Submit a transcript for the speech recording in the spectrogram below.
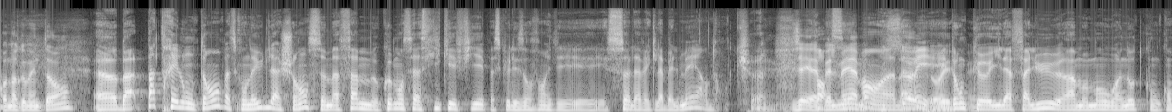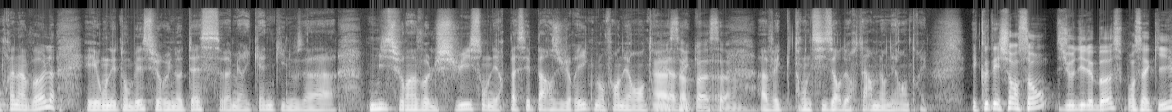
Pendant combien de temps? Euh, bah, Pas très longtemps parce qu'on a eu de la chance. Ma femme commençait à se liquéfier parce que les enfants étaient seuls avec la belle-mère. Donc, ouais. Déjà, la belle-mère, mais bah Et donc euh, il a fallu à un moment ou un autre qu'on prenne un vol et on est tombé sur une hôtesse américaine qui nous nous a mis sur un vol suisse. On est repassé par Zurich, mais enfin, on est rentré ah, avec, euh, avec 36 heures de retard, mais on est rentré. Écoutez, chanson, si je vous dis le boss, pense à qui?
